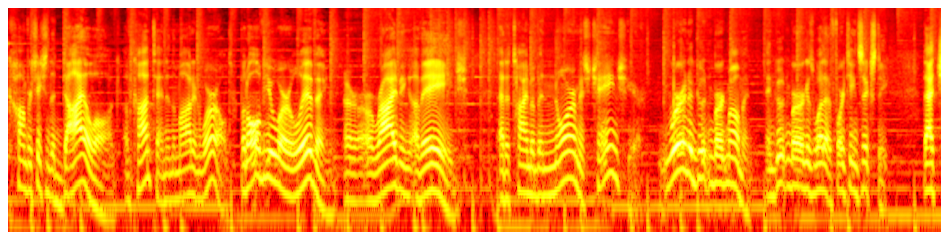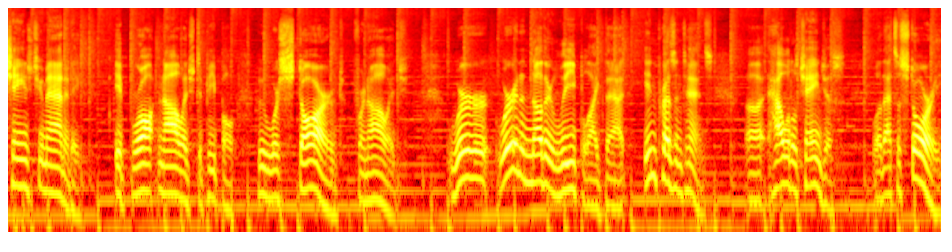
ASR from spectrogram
conversation, the dialogue of content in the modern world. But all of you are living or arriving of age at a time of enormous change here. We're in a Gutenberg moment, and Gutenberg is what, at 1460? That changed humanity. It brought knowledge to people who were starved for knowledge. We're, we're in another leap like that in present tense. Uh, how it'll change us? Well, that's a story,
